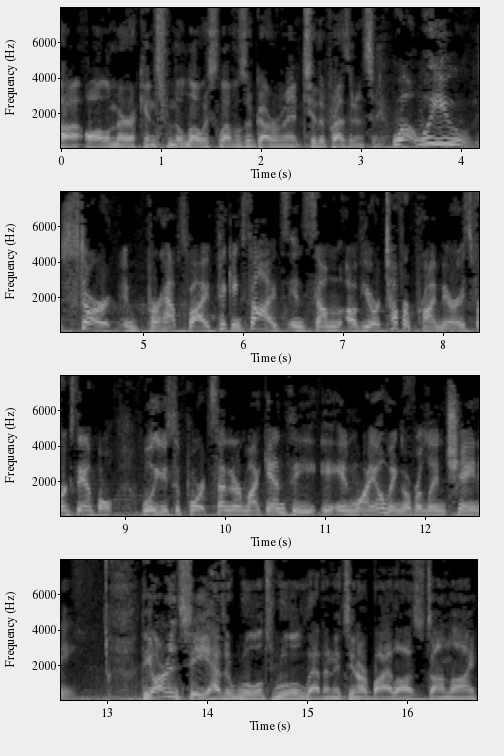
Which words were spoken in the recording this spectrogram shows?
uh, all Americans from the lowest levels of government to the presidency. Well, will you start perhaps by picking sides in some of your tougher primaries? For example, will you support Senator Mike Enzi in Wyoming over Lynn Cheney? The RNC has a rule. It's Rule 11. It's in our bylaws. It's online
